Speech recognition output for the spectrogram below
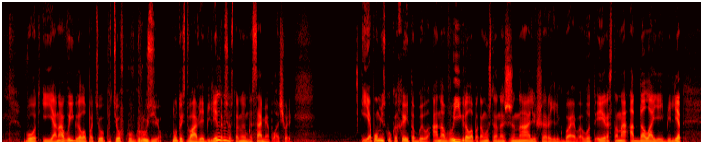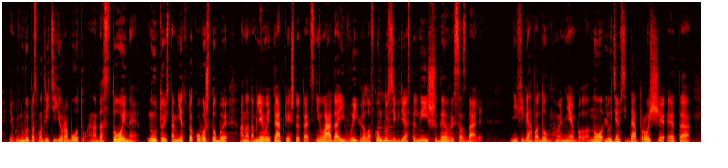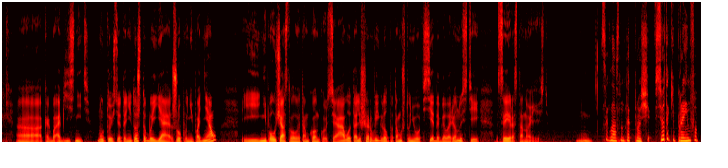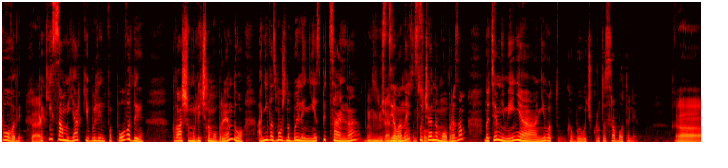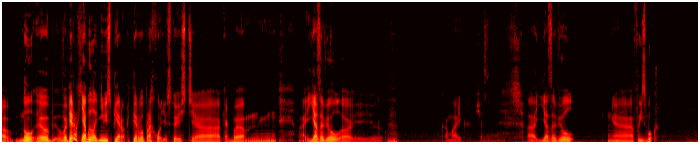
Вот. И она выиграла путевку в Грузию. Ну, то есть два авиабилета, Мгм. все остальное мы сами оплачивали. И я помню, сколько хейта было. Она выиграла, потому что она жена Алишера Еликбаева. Вот Эйр Астана отдала ей билет. Я говорю, ну вы посмотрите ее работу, она достойная. Ну, то есть там нету такого, чтобы она там левой пяткой что-то отсняла, да, и выиграла в конкурсе, где остальные шедевры создали. Нифига подобного не было. Но людям всегда проще это э, как бы объяснить. Ну, то есть это не то, чтобы я жопу не поднял, и не поучаствовал в этом конкурсе. А вот Алишер выиграл, потому что у него все договоренности с Эйр Астаной есть. Согласна, так проще. Все-таки про инфоповоды. Так. Какие самые яркие были инфоповоды к вашему личному бренду? Они, возможно, были не специально Да, Мгм. случайным сделаны образом случайным созданы. образом, но тем не менее они вот как бы очень круто сработали. А, Ну, э, во-первых, я был одним из первых, первопроходец. То есть, э, как бы, я завел... э, Комарик, сейчас. Я завел Facebook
